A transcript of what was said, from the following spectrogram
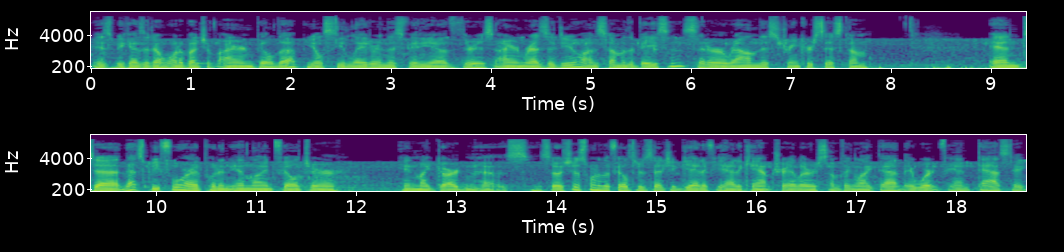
is because I don't want a bunch of iron buildup. You'll see later in this video that there is iron residue on some of the basins that are around this drinker system. And uh, that's before I put an inline filter in my garden hose. So it's just one of the filters that you get if you had a camp trailer or something like that. They work fantastic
